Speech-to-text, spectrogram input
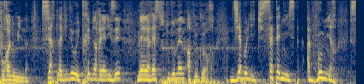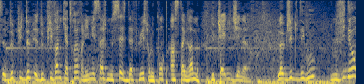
pour Halloween. Certes, la vidéo est très bien réalisée, mais elle reste tout de même un peu gore. Diabolique, sataniste, à vomir. Depuis, depuis 24 heures, les messages ne cessent d'affluer sur le compte Instagram de Kylie Jenner. L'objet du dégoût Une vidéo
